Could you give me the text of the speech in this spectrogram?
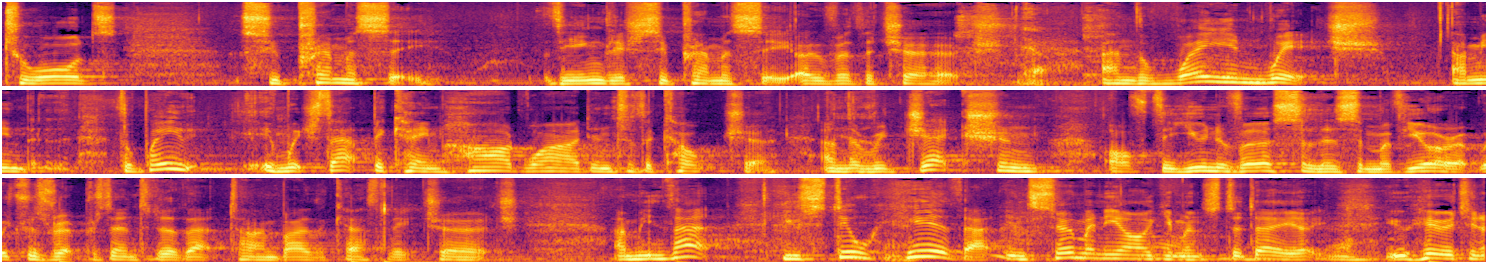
towards supremacy, the English supremacy over the church, yeah. and the way in which I mean, the, way in which that became hardwired into the culture and the rejection of the universalism of Europe, which was represented at that time by the Catholic Church, I mean, that you still hear that in so many arguments today. You hear it in,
